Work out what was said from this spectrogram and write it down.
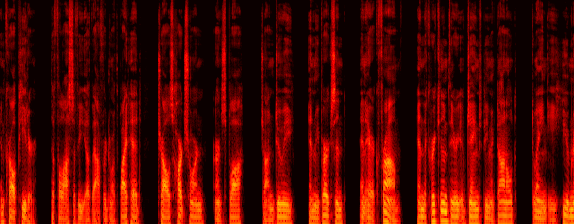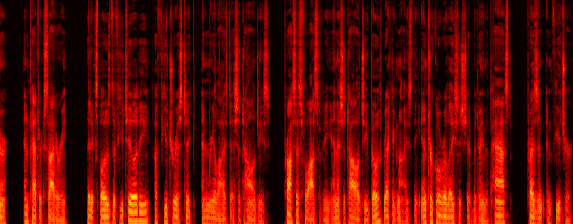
and Karl Peter, the philosophy of Alfred North Whitehead, Charles Hartshorne, Ernst Bloch, John Dewey, Henry Bergson, and Erich Fromm, and the curriculum theory of James B. MacDonald, Duane E. Hubner, and Patrick Slattery that explores the futility of futuristic and realized eschatologies. Process philosophy and eschatology both recognize the integral relationship between the past, present, and future,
